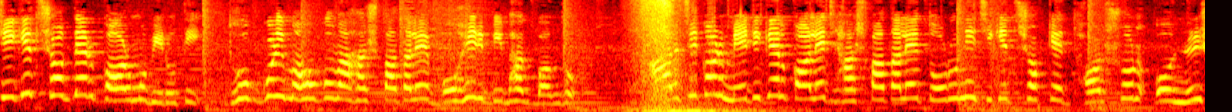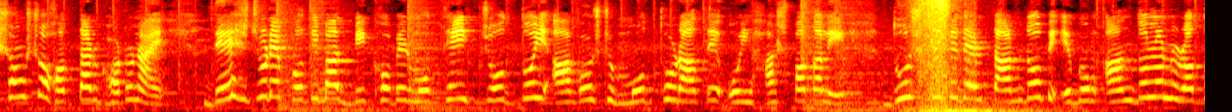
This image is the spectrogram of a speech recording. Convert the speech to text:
চিকিৎসকদের কর্মবিরতি। ধূপগুড়ি মহকুমা হাসপাতালে বহির বিভাগ বন্ধ। আরজিকর মেডিকেল কলেজ হাসপাতালে তরুণী চিকিৎসককে ধর্ষণ ও নৃশংস হত্যার ঘটনায় দেশজুড়ে প্রতিবাদ বিক্ষোভের মধ্যেই চোদ্দই আগস্ট মধ্যরাতে ওই হাসপাতালে দুষ্কৃতীদের তাণ্ডব এবং আন্দোলনরত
